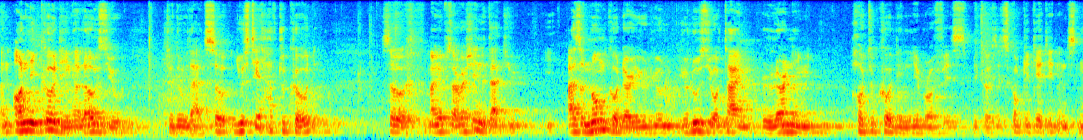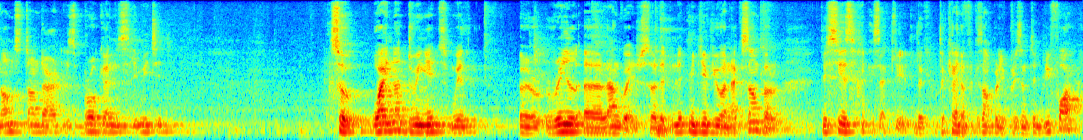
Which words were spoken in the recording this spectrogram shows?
And only coding allows you to do that. So you still have to code. So my observation is that you, as a non-coder, you, you, you lose your time learning how to code in LibreOffice because it's complicated and it's non-standard, it's broken, it's limited. So why not doing it with a real uh, language? So let, let me give you an example. This is exactly the, the, kind of example you presented before.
